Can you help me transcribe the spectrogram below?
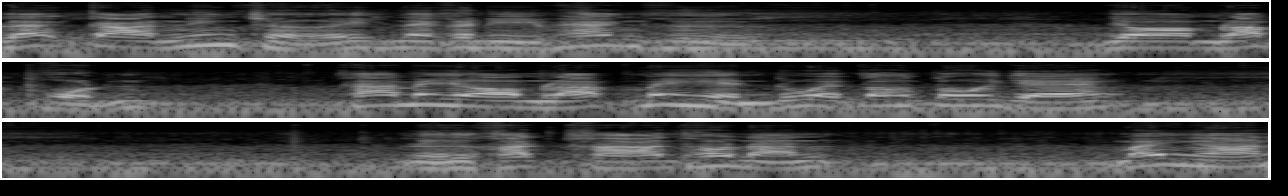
และการนิ่งเฉยในคดีแพ่งคือ ยอมรับผล ถ้าไม่ยอมรับไม่เห็นด้วยต้องโต้แย้ง หรือคัดค้านเท่านั้น ไม่งั้น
